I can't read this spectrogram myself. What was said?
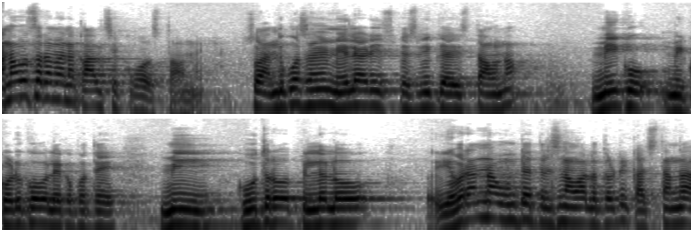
అనవసరమైన కాల్స్ ఎక్కువ వస్తూ ఉన్నాయి. సో అందుకోసమే మెయిల్ ఐడి స్పెసిఫిక్గా ఇస్తా ఉన్నా. మీకు మీ కొడుకో లేకపోతే మీ కూతురో పిల్లలో ఎవరన్నా ఉంటే తెలిసిన వాళ్ళతోటి ఖచ్చితంగా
